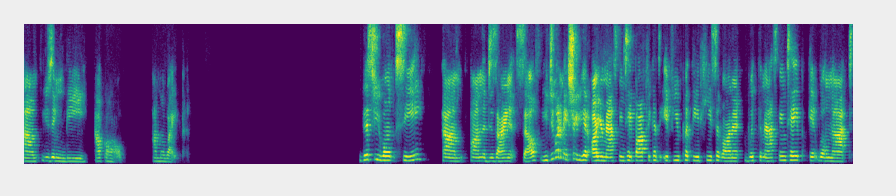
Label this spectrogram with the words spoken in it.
um, using the alcohol on the wipe. This you won't see um, on the design itself. You do want to make sure you get all your masking tape off because if you put the adhesive on it with the masking tape, it will not,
